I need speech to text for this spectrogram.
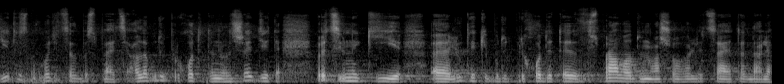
діти знаходяться в безпеці, але будуть проходити не лише діти, працівники, е, люди, які будуть приходити в справа до нашого ліцею і так далі.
